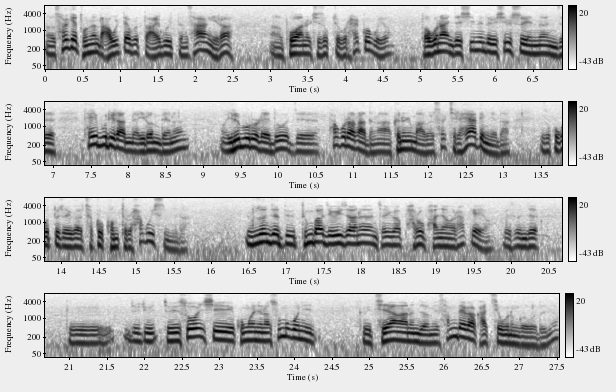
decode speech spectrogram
어, 설계 도면 나올 때부터 알고 있던 사항이라 어, 보완을 지속적으로 할 거고요. 더구나 이제 시민들이 쉴 수 있는 이제 테이블이라든가 이런 데는 어, 일부러라도 이제 파고라라든가 그늘막을 설치를 해야 됩니다. 그래서 그것도 저희가 적극 검토를 하고 있습니다. 우선 이제 그 등받이 의자는 저희가 바로 반영을 할게요. 그래서 이제 그 저희 수원시 공원이나 수목원이 그 지향하는 점이 3대가 같이 오는 거거든요.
